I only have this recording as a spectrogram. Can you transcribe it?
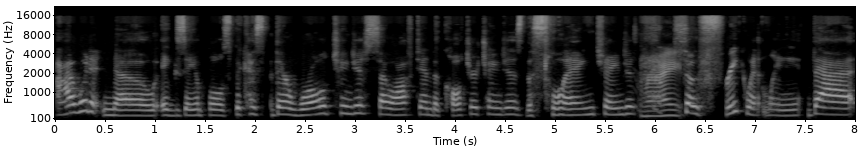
I wouldn't know examples because their world changes so often, the culture changes, the slang changes Right. so frequently that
